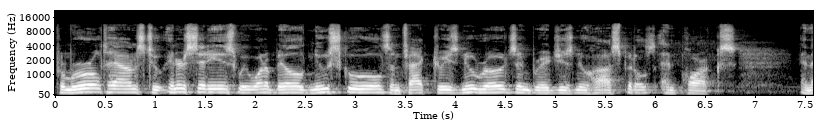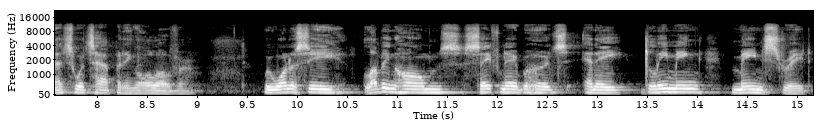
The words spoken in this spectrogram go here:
From rural towns to inner cities, we want to build new schools and factories, new roads and bridges, new hospitals and parks. And that's what's happening all over. We want to see loving homes, safe neighborhoods, and a gleaming Main Street.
